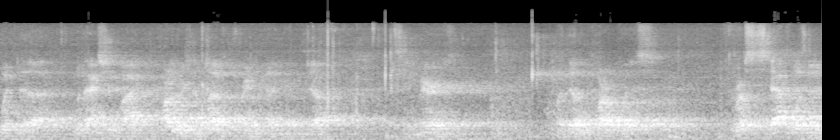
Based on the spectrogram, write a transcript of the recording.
would, uh, would actually buy, part of the reason I left was Randy had a good job at St. Mary's. But the other part was, the rest of the staff wasn't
